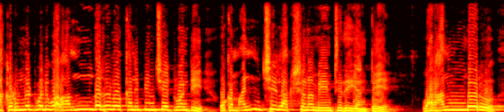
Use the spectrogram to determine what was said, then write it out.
అక్కడ ఉన్నటువంటి వారందరిలో కనిపించేటువంటి ఒక మంచి లక్షణం ఏంటిది అంటే వారందరూ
